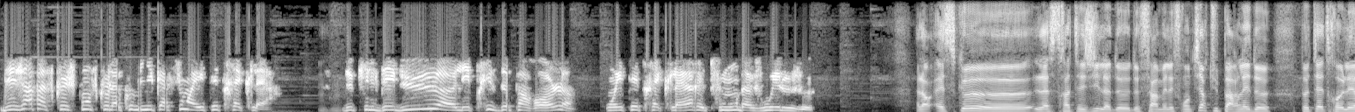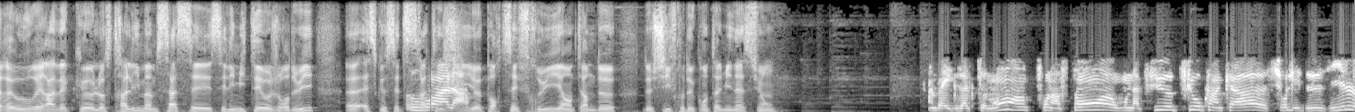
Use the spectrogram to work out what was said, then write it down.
Déjà parce que je pense que la communication a été très claire. Depuis le début, euh, les prises de parole ont été très claires et tout le monde a joué le jeu. Alors, est-ce que euh, la stratégie là de, de fermer les frontières, tu parlais de peut-être les réouvrir avec euh, l'Australie, même ça c'est limité aujourd'hui. Euh, est-ce que cette stratégie Voilà. porte ses fruits en termes de, de chiffres de contamination? Ah Bah exactement. hein. Pour l'instant, on n'a plus plus aucun cas sur les deux îles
